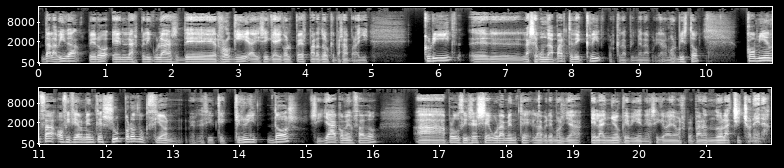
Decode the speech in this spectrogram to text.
da la vida, pero en las películas de Rocky, ahí sí que hay golpes para todo lo que pasa por allí. Creed, la segunda parte de Creed, porque la primera pues ya la hemos visto, comienza oficialmente su producción. Es decir, que Creed 2, si ya ha comenzado a producirse, seguramente la veremos ya el año que viene. Así que vayamos preparando la chichonera.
